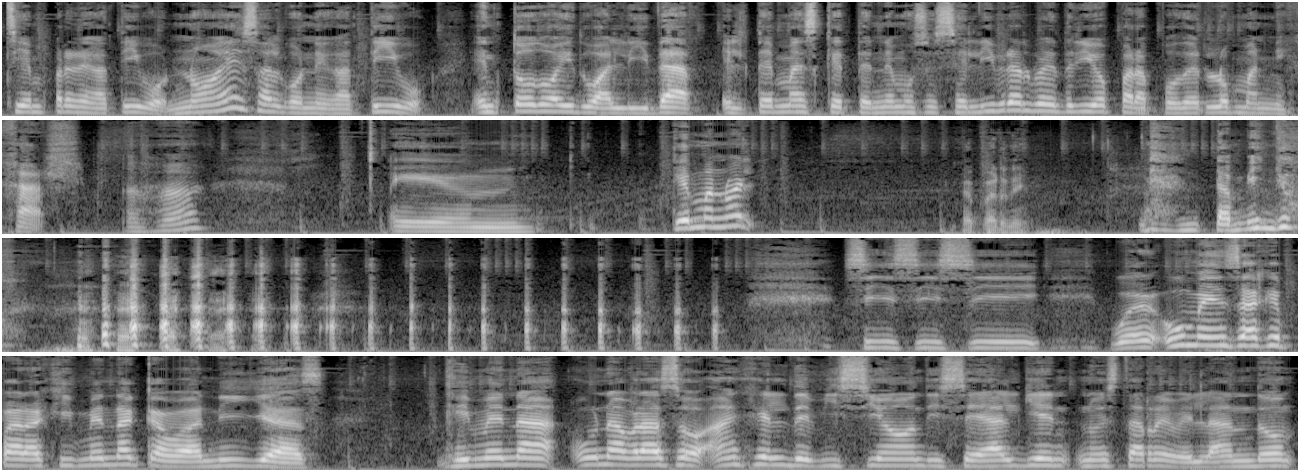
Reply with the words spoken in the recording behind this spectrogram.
siempre negativo, no es algo negativo, en todo hay dualidad, el tema es que tenemos ese libre albedrío para poderlo manejar. Ajá. Eh, ¿Qué, Manuel? Me perdí. También yo. sí, sí, sí. Bueno, un mensaje para Jimena Cabanillas. Jimena, un abrazo. Ángel de Visión dice, alguien no está revelando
